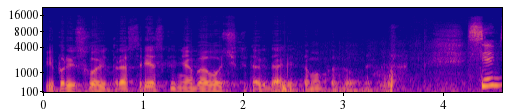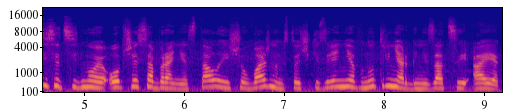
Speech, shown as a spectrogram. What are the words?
и происходит растрескание оболочек и так далее и тому подобное. 77-е общее собрание стало еще важным с точки зрения внутренней организации АЭК.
